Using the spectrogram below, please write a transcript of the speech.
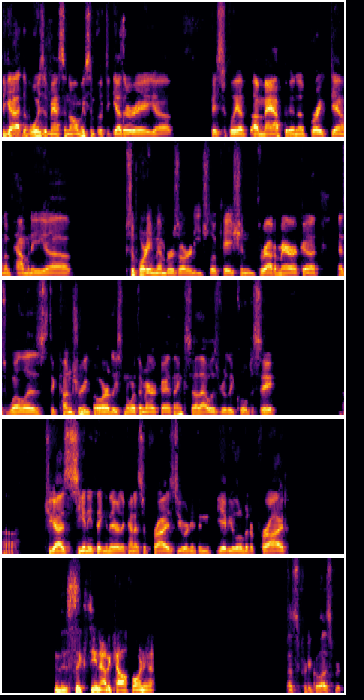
the guy the boys at Massenomics and put together a uh, basically a, a map and a breakdown of how many uh, supporting members are at each location throughout America as well as the country or at least North America. I think so. That was really cool to see. Uh, did you guys see anything there that kind of surprised you or anything that gave you a little bit of pride? And there's 16 out of California. That's pretty cool. That's pretty,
